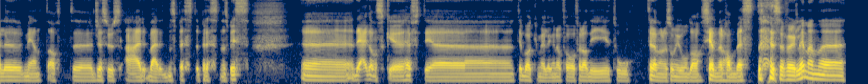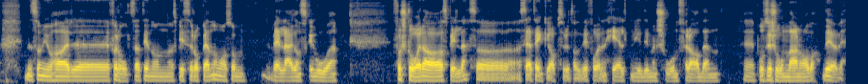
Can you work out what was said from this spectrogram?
eller ment at eh, Jesus er verdens beste pressende spiss. Eh, det er ganske heftige tilbakemeldinger å få fra de to trenerne som jo da kjenner han best, selvfølgelig, men, men som jo har forholdt seg til noen spisser opp igjennom, og som vel er ganske gode forstår av spillet. Så, så jeg tenker jo absolutt at vi får en helt ny dimensjon fra den eh, posisjonen der nå, da. Det gjør vi.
